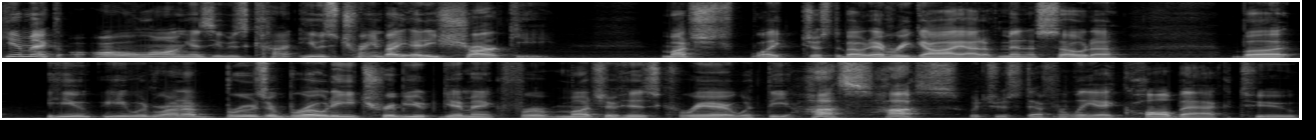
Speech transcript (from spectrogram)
gimmick all along is he was he was trained by Eddie Sharkey, much like just about every guy out of Minnesota, but he he would run a Bruiser Brody tribute gimmick for much of his career with the Huss Huss, which was definitely a callback to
